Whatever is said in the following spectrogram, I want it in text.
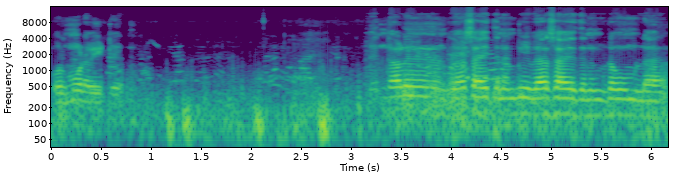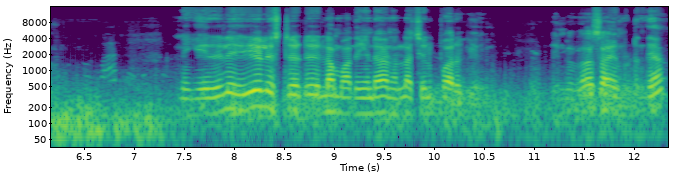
ஒரு மூடை வெயிட்டு இருந்தாலும் விவசாயத்தை நம்பி விவசாயத்தை நம்பிடவும் இல்லை. இன்றைக்கி ரியல் ரியல் எஸ்டேட்டு எல்லாம் பார்த்தீங்கன்னா நல்லா செழிப்பாக இருக்குது எங்கள் விவசாயம் மட்டும்தான்.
